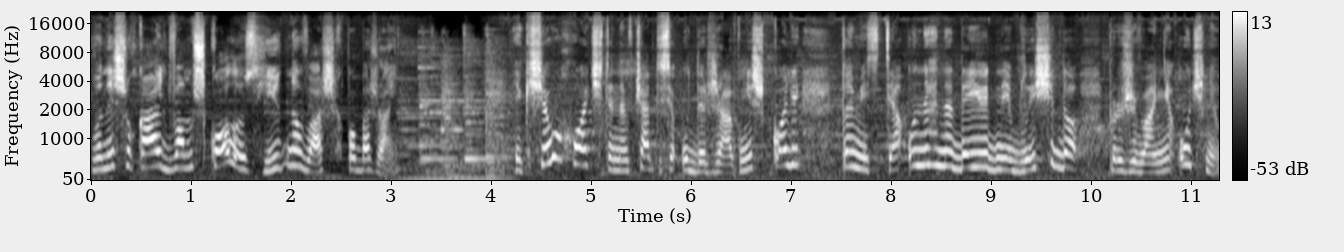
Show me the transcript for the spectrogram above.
Вони шукають вам школу згідно ваших побажань. Якщо ви хочете навчатися у державній школі, то місця у них надають найближче до проживання учнів.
